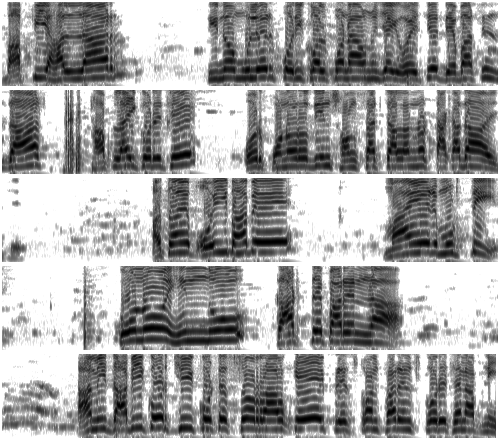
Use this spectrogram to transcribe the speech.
বাপি হালদার, তৃণমূলের পরিকল্পনা অনুযায়ী হয়েছে। দেবাশিস দাস সাপ্লাই করেছে, ওর পনেরো দিন সংসার চালানোর টাকা দেওয়া হয়েছে। অতএব ওইভাবে মায়ের মূর্তি। কোনো হিন্দু কাটতে পারেন না। আমি দাবি করছি কোটেশ্বর রাওকে প্রেস কনফারেন্স করেছেন আপনি।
